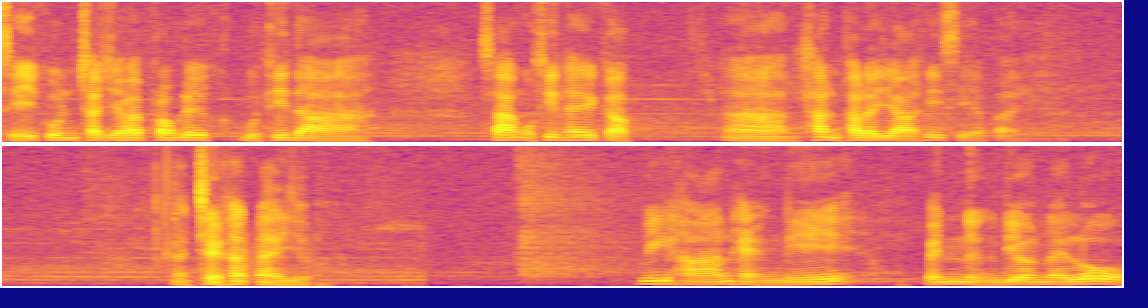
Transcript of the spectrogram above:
ศรีกุลชัยพัฒน์พร้อมด้วยบุตรธิดา สร้างอุทิศให้กับท่านภรรยาที่เสียไปเชิญข้างในอยู่ วิหารแห่งนี้เป็นหนึ่งเดียวในโลก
